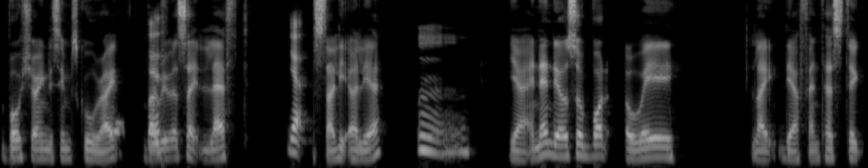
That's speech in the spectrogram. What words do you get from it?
both sharing the same school, right? But Yes. Riverside left Yeah. slightly earlier. Mm. Yeah, and then they also bought away like their fantastic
